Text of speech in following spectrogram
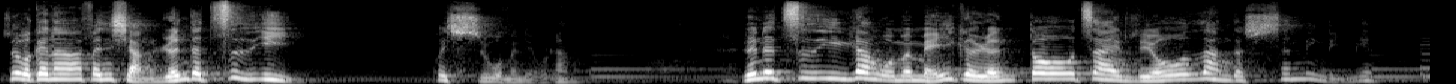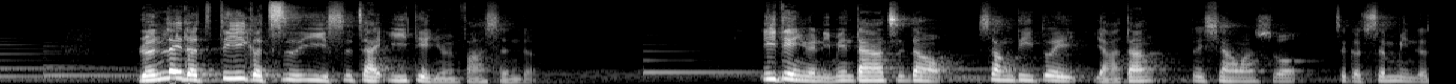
所以我跟大家分享，人的自意会使我们流浪，人的自意让我们每一个人都在流浪的生命里面。人类的第一个自意是在伊甸园发生的。伊甸园里面，大家知道，上帝对亚当、对夏娃说：“这个生命的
